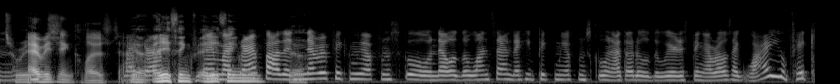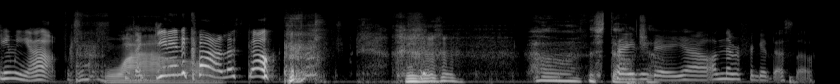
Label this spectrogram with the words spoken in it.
mm-hmm. trains. Everything closed down. Yeah, gran- anything- And my grandfather yeah. never picked me up from school, and that was the one time that he picked me up from school, and I thought it was the weirdest thing ever. I was like, "Why are you picking me up?" He's Wow. like, "Get in the car, let's go." Nostalgia. Crazy day, yeah. I'll never forget that stuff.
